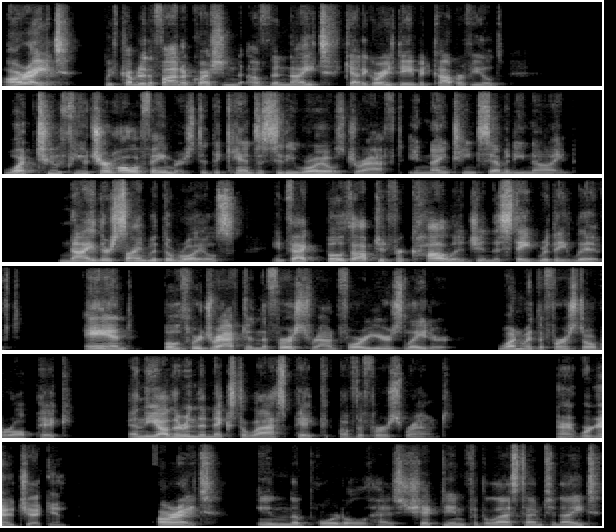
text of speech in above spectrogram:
All right. We've come to the final question of the night. Category is David Copperfield. What two future Hall of Famers did the Kansas City Royals draft in 1979? Neither signed with the Royals. In fact, both opted for college in the state where they lived. And both were drafted in the first round four years later, one with the first overall pick and the other in the next to last pick of the first round. All right, we're going to check in. All right. In the portal has checked in for the last time tonight.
